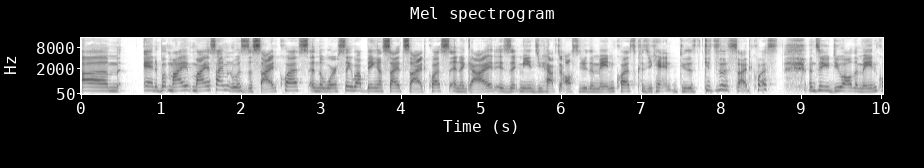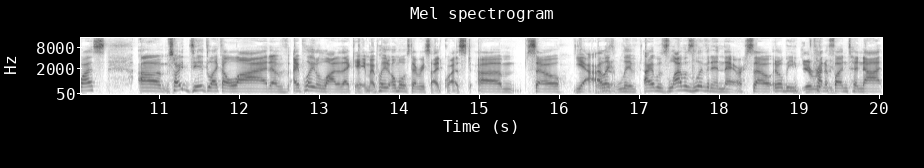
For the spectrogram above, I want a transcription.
Um, and but my my assignment was the side quests, and the worst thing about being a side side quest in a guide is it means you have to also do the main quest because you can't do this, get to the side quest until you do all the main quests. Um, so I did like a lot of I played a lot of that game. I played almost every side quest. Um, so yeah, I Oh, like yeah. lived. I was I was living in there, so it'll be kind of fun to not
